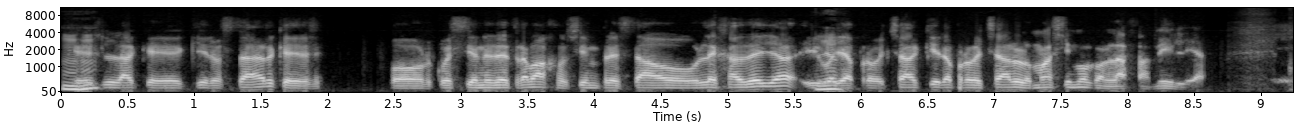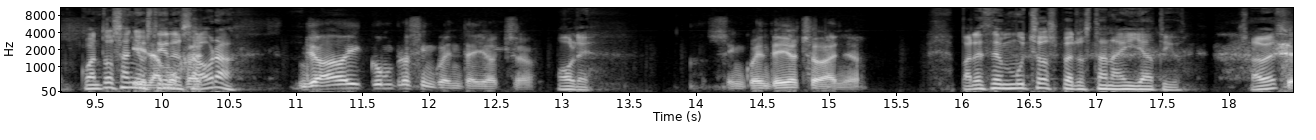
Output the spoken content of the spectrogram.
que es la que quiero estar, que por cuestiones de trabajo siempre he estado lejos de ella y voy a aprovechar, quiero aprovechar lo máximo con la familia. ¿Cuántos años tienes mujer- ahora? Yo hoy cumplo 58, Ole, 58 años. parecen muchos, pero están ahí ya, tío. ¿Sabes? Sí,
